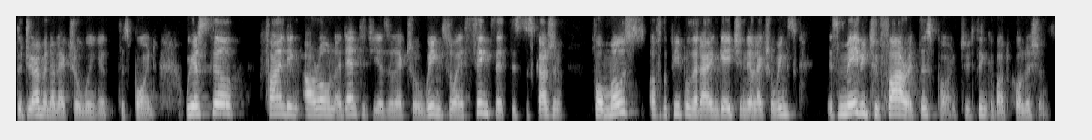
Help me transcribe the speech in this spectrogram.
the German electoral wing at this point. We are still finding our own identity as electoral wing so I think that this discussion for most of the people that are engaged in the electoral wings is maybe too far at this point to think about coalitions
